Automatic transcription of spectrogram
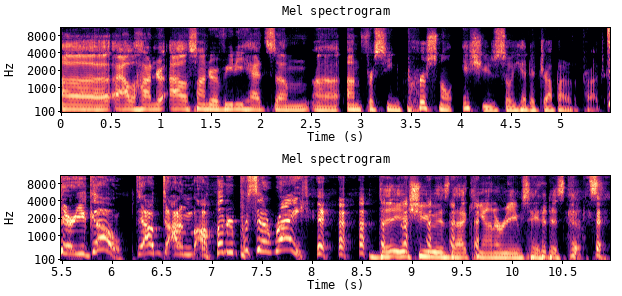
Uh, Alejandro Alessandro Vitti had some uh, unforeseen personal issues, so he had to drop out of the project. There you go. I'm, I'm 100% right. The issue is that Keanu Reeves hated his guts.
